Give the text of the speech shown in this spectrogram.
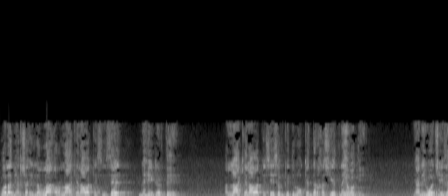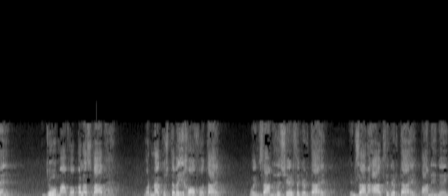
وہ لم اللہ اور اللہ کے علاوہ کسی سے نہیں ڈرتے۔ اللہ کے علاوہ کسی سے ان کے دلوں کے اندر خشیت نہیں ہوتی۔ یعنی وہ چیزیں جو مافوق الاسباب ہیں، ورنہ کچھ طبعی خوف ہوتا ہے۔ وہ انسان جیسے شیر سے ڈرتا ہے، انسان آگ سے ڈرتا ہے، پانی میں،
